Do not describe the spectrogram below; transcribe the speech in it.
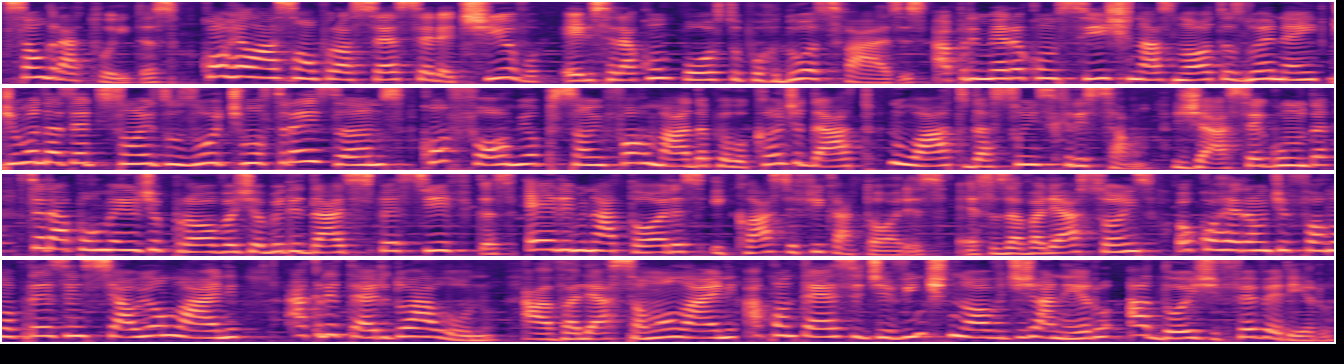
são gratuitas. Com relação ao processo seletivo, ele será composto por duas fases. A primeira consiste nas notas do Enem de uma das edições dos últimos três anos, conforme a opção informada pelo candidato no ato da sua inscrição. Já a segunda será por meio de provas de habilidades específicas, eliminatórias e classificatórias. Essas avaliações ocorrerão de forma presencial e online a critério do aluno. A avaliação online acontece de 29 de janeiro a 2 de fevereiro.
